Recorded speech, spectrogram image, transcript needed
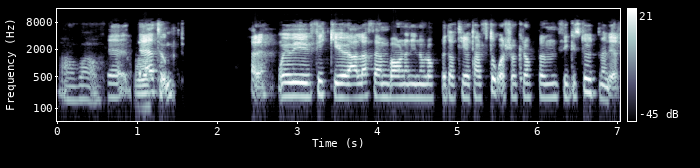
Ja, wow. Det, det är tungt. Och vi fick ju alla fem barnen inom loppet av tre och ett halvt år så kroppen fick ju stå ut med en del.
